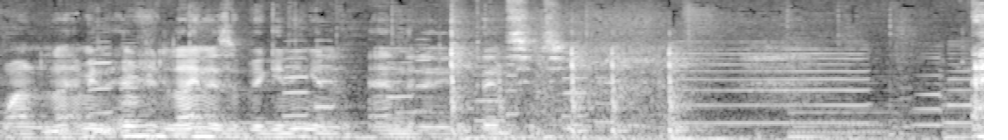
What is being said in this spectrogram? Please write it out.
one line. I mean, every line has a beginning and an end and an intensity.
